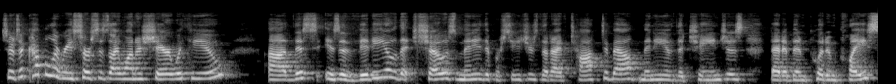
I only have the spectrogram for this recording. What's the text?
So there's a couple of resources I want to share with you. Uh, this is a video that shows many of the procedures that I've talked about, many of the changes that have been put in place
